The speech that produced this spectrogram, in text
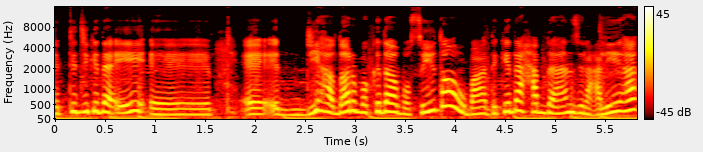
ابتدي كده إيه آه آه اديها ضربة كده بسيطة. وبعد كده هبدأ أنزل عليها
